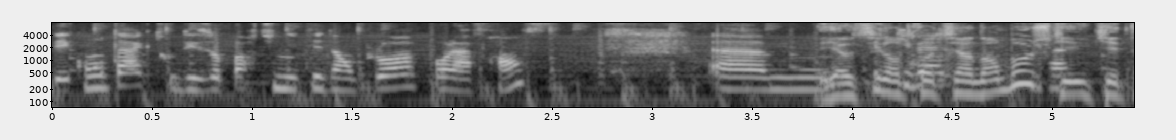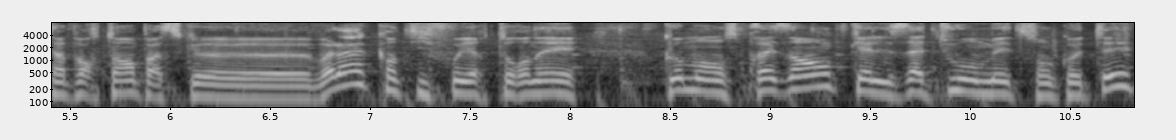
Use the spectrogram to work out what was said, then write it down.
des contacts ou des opportunités d'emploi pour la France. Euh, il y a aussi l'entretien d'embauche qui, qui, est important parce que voilà, quand il faut y retourner, comment on se présente, quels atouts on met de son côté,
